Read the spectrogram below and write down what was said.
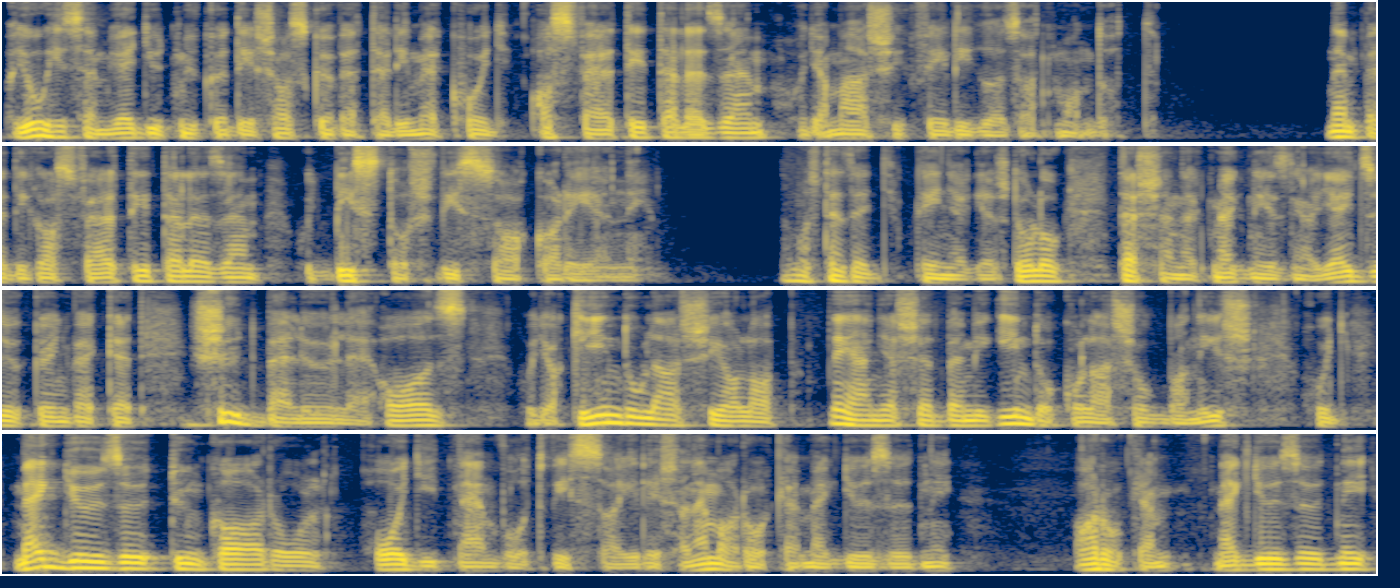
A jó hiszemű együttműködés azt követeli meg, hogy azt feltételezem, hogy a másik fél igazat mondott. Nem pedig azt feltételezem, hogy biztos vissza akar élni. Na most ez egy lényeges dolog, tessenek megnézni a jegyzőkönyveket, süt belőle az, hogy a kiindulási alap, néhány esetben még indokolásokban is, hogy meggyőződtünk arról, hogy itt nem volt visszaélés. Ha nem arról kell meggyőződni, arról kell meggyőződni,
